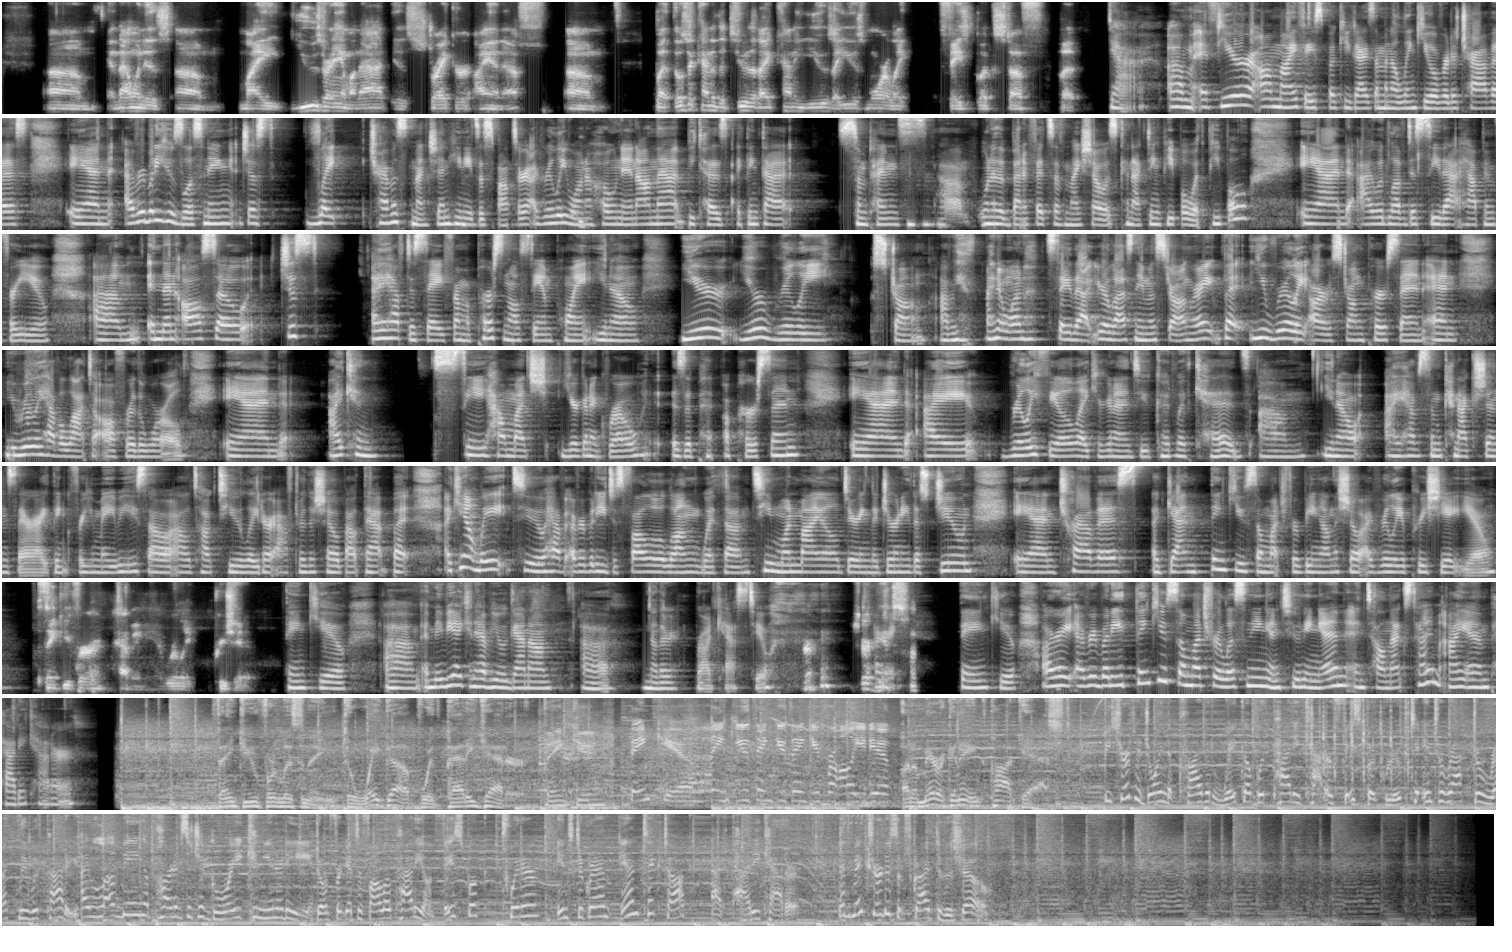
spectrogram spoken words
Um, and that one is um, my username on that is Striker INF. Um, but those are kind of the two that I kind of use. I use more like Facebook stuff, but yeah. Um, if you're on my Facebook, you guys, I'm going to link you over to Travis. And everybody who's listening, just like Travis mentioned, he needs a sponsor. I really want to hone in on that because I think that sometimes mm-hmm. um, one of the benefits of my show is connecting people with people and i would love to see that happen for you. Um, and then also just i have to say from a personal standpoint you know you're you're really strong obviously i don't want to say that your last name is strong right? But you really are a strong person and you really have a lot to offer the world. And i can see how much you're going to grow as a, a person. And I really feel like you're going to do good with kids. Um, you know, I have some connections there, I think, for you maybe. So I'll talk to you later after the show about that. But I can't wait to have everybody just follow along with um, Team One Mile during the journey this June. And Travis, again, thank you so much for being on the show. I really appreciate you. Thank you for having me. I really appreciate it. Thank you. Um, and maybe I can have you again on uh, another broadcast too. Sure. Sure. yes. Right. Thank you. All right, everybody. Thank you so much for listening and tuning in. Until next time, I am Patti Katter. Thank you for listening to Wake Up with Patti Katter. Thank you. Thank you. Thank you. Thank you. Thank you for all you do. An American Ink. podcast. Be sure to join the private Wake Up with Patti Katter Facebook group to interact directly with Patti. I love being a part of such a great community. Don't forget to follow Patti on Facebook, Twitter, Instagram, and TikTok at Patti Katter. And make sure to subscribe to the show.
